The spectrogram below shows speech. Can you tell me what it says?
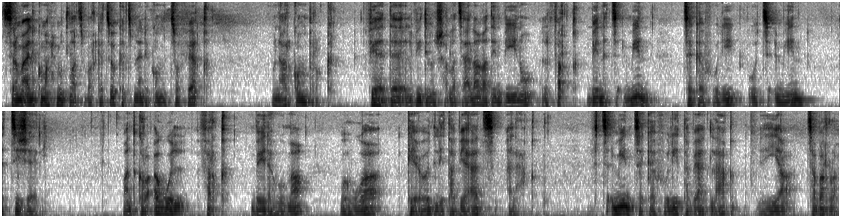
السلام عليكم ورحمة الله وبركاته كنتمنى لكم التوفيق ونهاركم مبروك. في هذا الفيديو إن شاء الله تعالى غادي نبينوا الفرق بين التأمين التكافلي والتأمين التجاري. ونذكر أول فرق بينهما وهو كيعود لطبيعة العقد. في التأمين التكافلي طبيعة العقد هي تبرع.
